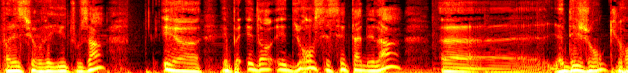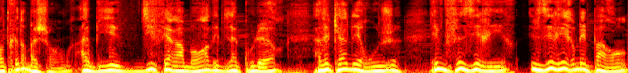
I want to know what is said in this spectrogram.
Fallait surveiller tout ça. Et, euh, durant ces sept années-là, euh, il y a des gens qui rentraient dans ma chambre, habillés différemment, avec de la couleur, avec un nez rouge, ils me faisaient rire. Ils faisaient rire mes parents.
